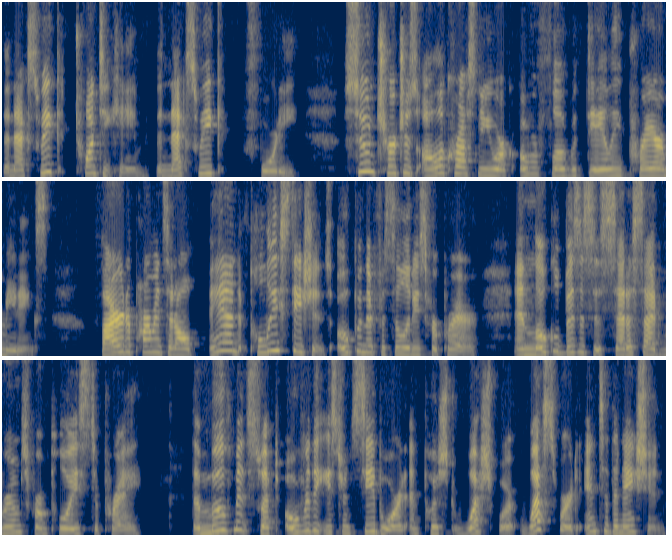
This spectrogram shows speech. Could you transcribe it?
The next week, 20 came. The next week, 40. Soon, churches all across New York overflowed with daily prayer meetings. Fire departments and all and police stations opened their facilities for prayer, and local businesses set aside rooms for employees to pray. The movement swept over the eastern seaboard and pushed westward, westward into the nation.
